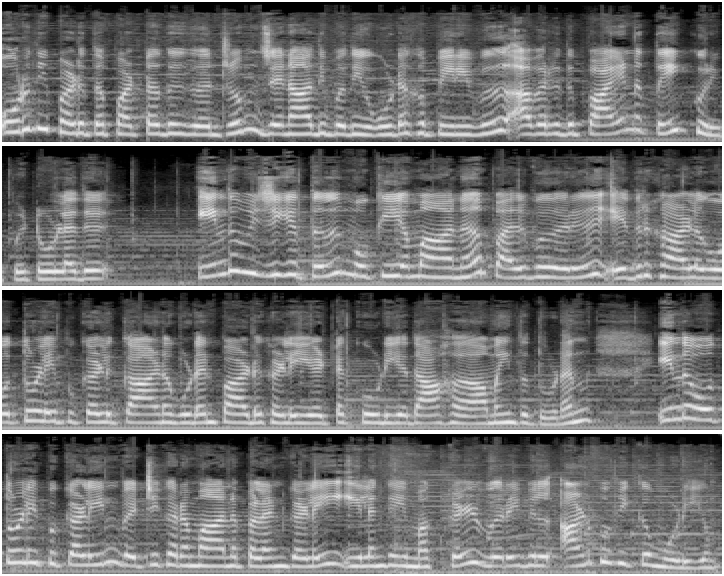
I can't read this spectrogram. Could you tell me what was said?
உறுதிப்படுத்தப்பட்டது என்றும் ஜனாதிபதி ஊடகப் பிரிவு அவரது பயணத்தை குறிப்பிட்டுள்ளது. இந்த விஜயத்தில் முக்கியமான பல்வேறு எதிர்கால ஒத்துழைப்புகளுக்கான உடன்பாடுகளை எட்டக்கூடியதாக அமைந்ததுடன் இந்த ஒத்துழைப்புகளின் வெற்றிகரமான பலன்களை இலங்கை மக்கள் விரைவில் அனுபவிக்க முடியும்.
